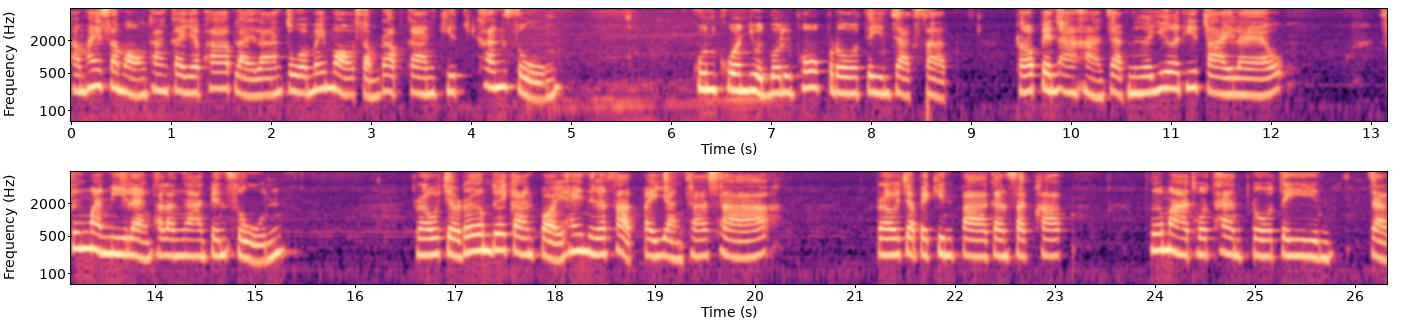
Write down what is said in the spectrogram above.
ทำให้สมองทางกายภาพหลายล้านตัวไม่เหมาะสำหรับการคิดขั้นสูง คุณควรหยุดบริโภคโปรตีนจากสัตว์ เพราะเป็นอาหารจากเนื้อเยื่อที่ตายแล้ว ซึ่งมันมีแหล่งพลังงานเป็นศูนย์ เราจะเริ่มด้วยการปล่อยให้เนื้อสัตว์ไปอย่างช้าๆ เราจะไปกินปลากันสักพัก เพื่อมาทดแทนโปรตีน จาก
